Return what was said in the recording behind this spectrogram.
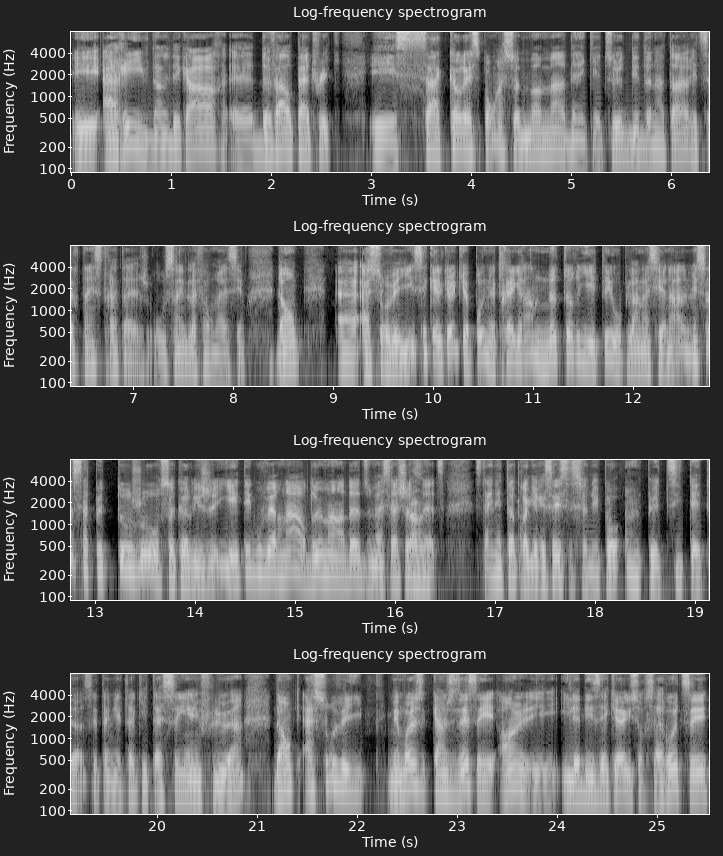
Et arrive dans le décor euh, Deval Patrick. Et ça correspond à ce moment d'inquiétude des donateurs et de certains stratèges au sein de la formation. Donc, euh, à surveiller, c'est quelqu'un qui n'a pas une très grande notoriété au plan national, mais ça, ça peut toujours se corriger. Il a été gouverneur deux mandats du Massachusetts. C'est un État progressiste et ce n'est pas un petit État. C'est un État qui est assez influent. Donc, à surveiller. Mais moi, quand je disais, c'est un, il a des écueils sur sa route. C'est,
